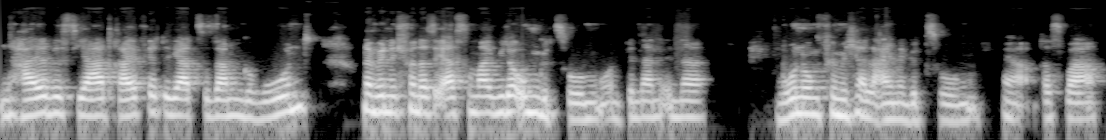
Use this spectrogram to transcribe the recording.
ein halbes Jahr, dreiviertel Jahr zusammen gewohnt. Und dann bin ich schon das erste Mal wieder umgezogen und bin dann in eine Wohnung für mich alleine gezogen. Ja, das war,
